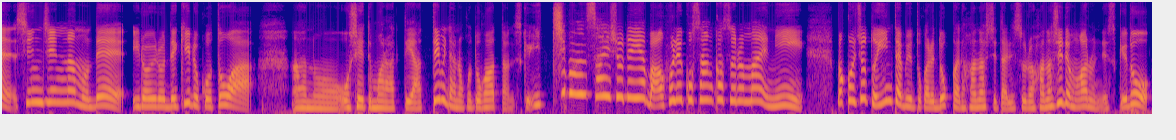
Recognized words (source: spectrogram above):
いえ、新人なので、いろいろできることは、あの、教えてもらってやってみたいなことがあったんですけど、一番最初で言えばアフレコ参加する前に、まあ、これちょっとインタビューとかでどっかで話してたりする話でもあるんですけど、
